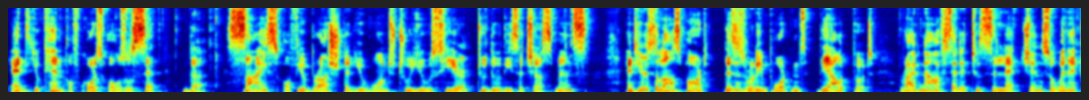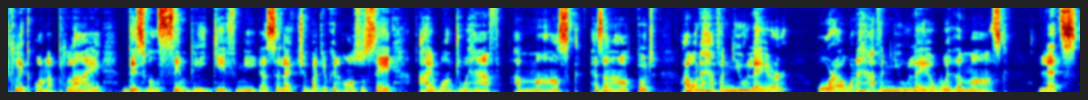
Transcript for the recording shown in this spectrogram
And you can, of course, also set the size of your brush that you want to use here to do these adjustments. And here's the last part. This is really important, the output. Right now I've set it to selection. So when I click on apply, this will simply give me a selection. But you can also say, I want to have a mask as an output. I want to have a new layer or I want to have a new layer with a mask. Let's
